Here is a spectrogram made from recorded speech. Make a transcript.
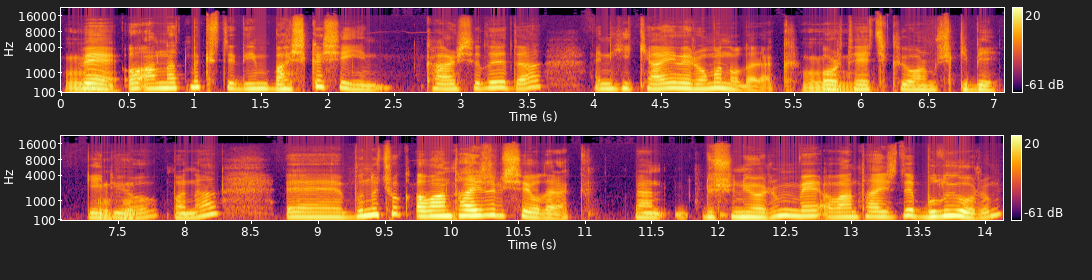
Hmm. Ve o anlatmak istediğim başka şeyin karşılığı da hani hikaye ve roman olarak Hmm. ortaya çıkıyormuş gibi geliyor bana. Ee, bunu çok avantajlı bir şey olarak ben düşünüyorum ve avantajlı buluyorum.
